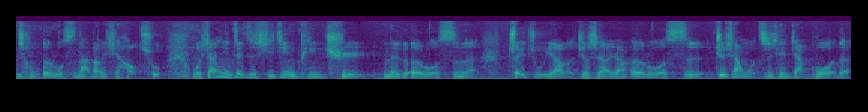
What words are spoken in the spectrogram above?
从俄罗斯拿到一些好处。我相信这次习近平去那个俄罗斯呢，最主要的就是要让俄罗斯，就像我之前讲过的，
